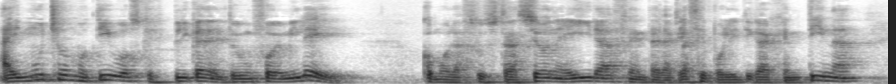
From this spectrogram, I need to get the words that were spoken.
Hay muchos motivos que explican el triunfo de Milei, como la frustración e ira frente a la clase política argentina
